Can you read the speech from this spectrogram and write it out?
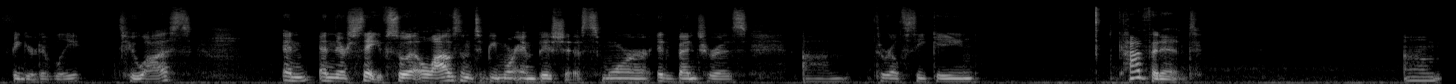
figuratively, to us. And, and they're safe. So it allows them to be more ambitious, more adventurous, um, thrill seeking, confident um,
